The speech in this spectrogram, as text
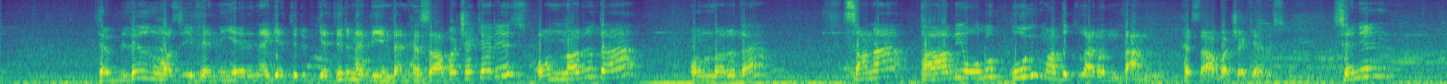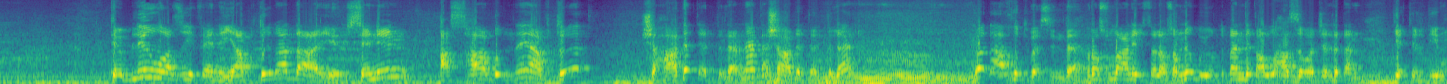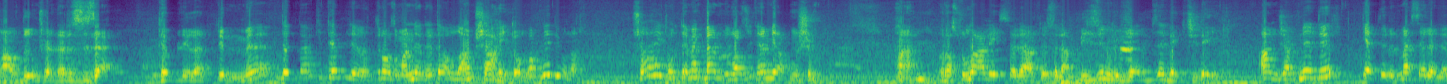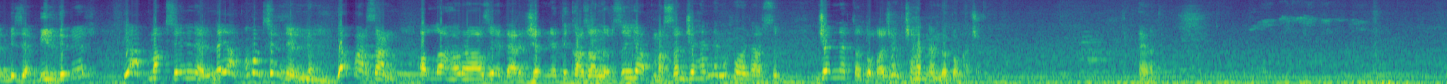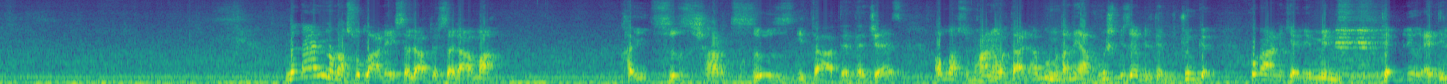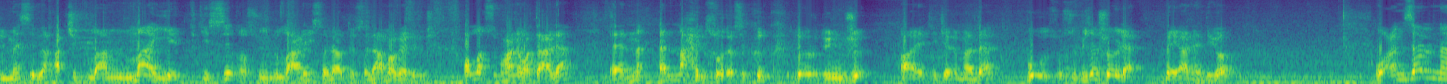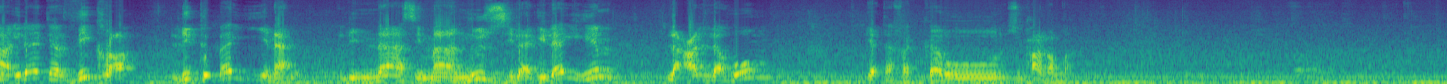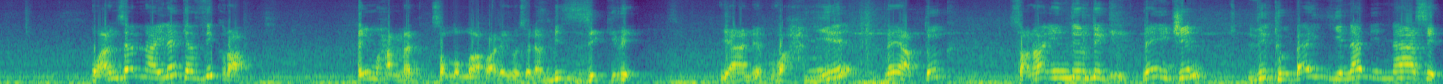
tebliğ vazifeni yerine getirip getirmediğinden hesaba çekeriz. Onları da onları da sana tabi olup uymadıklarından hesaba çekeriz. Senin tebliğ vazifeni yaptığına dair senin ashabın ne yaptı? Şehadet ettiler. Nerede şehadet ettiler? Veda hutbesinde Resulullah Aleyhisselam ne buyurdu? Ben dedi Allah Azze ve Celle'den getirdiğim, aldığım şeyleri size tebliğ ettim mi? Dediler ki tebliğ ettin. O zaman ne dedi? Allah'ım şahit ol. Bak ne diyorlar? Şahit ol. Demek ben vazifemi yapmışım. Ha, Resulullah Aleyhisselatü Vesselam bizim üzerimize bekçi değil. Ancak nedir? Getirir meseleler bize bildirir. Yapmak senin elinde, yapmamak senin elinde. Yaparsan Allah'ı razı eder, cenneti kazanırsın. Yapmazsan cehennemi boylarsın. Cennette dolacak, cehennemde dolacak. Evet. Neden Resulullah Aleyhisselatü Vesselam'a kayıtsız, şartsız itaat edeceğiz? Allah Subhanehu ve Teala bunu da ne yapmış? Bize bildirmiş. Çünkü Kur'an-ı Kerim'in tebliğ edilmesi ve açıklanma yetkisi Resulullah Aleyhisselatü Vesselam'a verilmiş. Allah Subhanehu ve Teala En-Nahl suresi 44. ayeti kerimede bu hususu bize şöyle beyan ediyor. وَاَنْزَلْنَا اِلَيْكَ الذِّكْرَ لِتُبَيِّنَ لِلنَّاسِ مَا نُزِّلَ اِلَيْهِمْ لَعَلَّهُمْ يَتَفَكَّرُونَ Subhanallah. وَاَنْزَلْنَا اِلَيْكَ الذِّكْرَ Ey Muhammed sallallahu aleyhi ve sellem biz zikri yani vahyi ne yaptık? Sana indirdik. Ne için? لِتُبَيِّنَ لِلنَّاسِ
